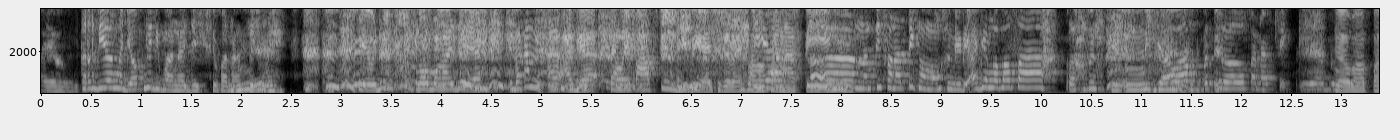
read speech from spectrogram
Ayo ntar dia ngejawabnya di mana aja si fanatik nih? Ya udah ngomong aja ya. Kita kan eh, agak telepati gitu ya ceritanya sama Iya, fanatik. eh, nanti fanatik ngomong sendiri aja nggak apa-apa. Langsung dijawab betul fanatik. Iya nggak apa-apa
